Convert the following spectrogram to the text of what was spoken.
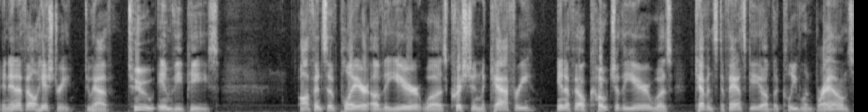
in NFL history to have two MVPs. Offensive Player of the Year was Christian McCaffrey. NFL Coach of the Year was Kevin Stefanski of the Cleveland Browns.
